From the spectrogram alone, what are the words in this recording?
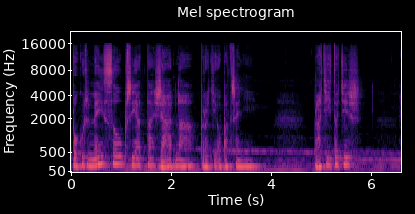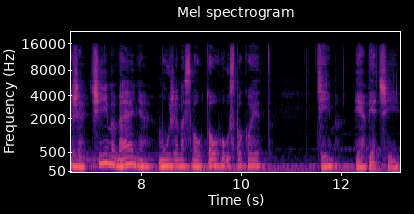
pokud nejsou přijata žádná protiopatření. Platí totiž, že čím méně můžeme svou touhu uspokojit, tím je větší.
